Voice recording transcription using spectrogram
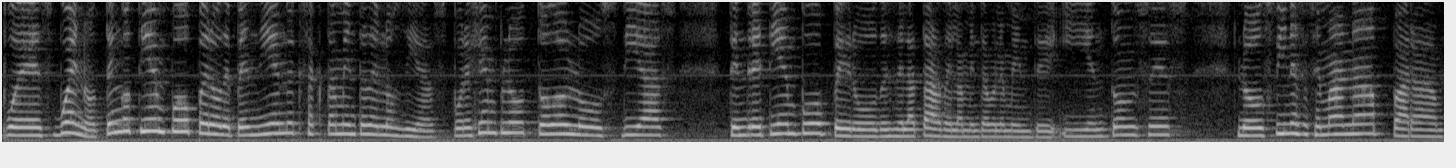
Pues bueno, tengo tiempo, pero dependiendo exactamente de los días. Por ejemplo, todos los días tendré tiempo, pero desde la tarde, lamentablemente. Y entonces, los fines de semana para...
